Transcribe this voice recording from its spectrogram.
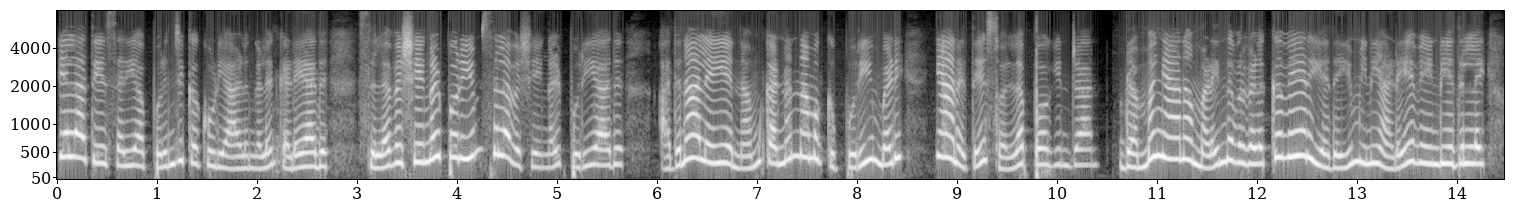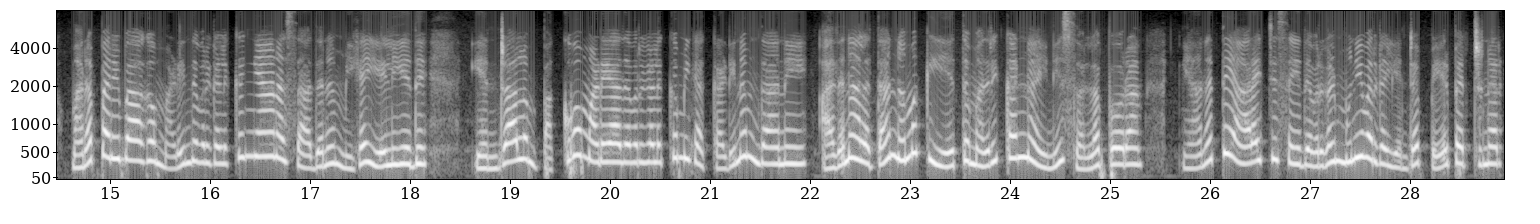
எல்லாத்தையும் சரியாக புரிஞ்சிக்க கூடிய ஆளுங்களும் கிடையாது. சில விஷயங்கள் புரியும் சில விஷயங்கள் புரியாது. அதனாலேயே நம் கண்ணன் நமக்கு புரியும்படி ஞானத்தை சொல்லப் போகின்றான். பிரம்ம ஞானம் அடைந்தவர்களுக்கு வேறு எதையும் இனி அடைய வேண்டியதில்லை. மனப்பரிபாகம் அடைந்தவர்களுக்கு ஞான சாதனம் மிக எளியது. என்றாலும் பக்குவம் அடையாதவர்களுக்கு மிக கடினம் தானே. அதனால தான் நமக்கு ஏத்த மாதிரி கண்ணா இனி சொல்ல போறான். ஞானத்தை ஆராய்ச்சி செய்தவர்கள் முனிவர்கள் என்ற பெயர் பெற்றனர்.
